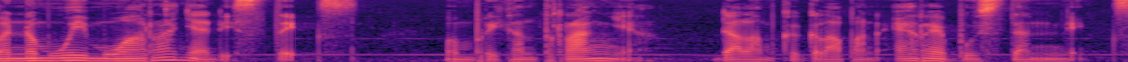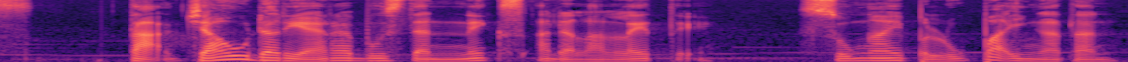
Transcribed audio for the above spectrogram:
menemui muaranya di Styx, memberikan terangnya dalam kegelapan Erebus dan Nyx. Tak jauh dari Erebus dan Nyx adalah Lete, sungai pelupa ingatan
